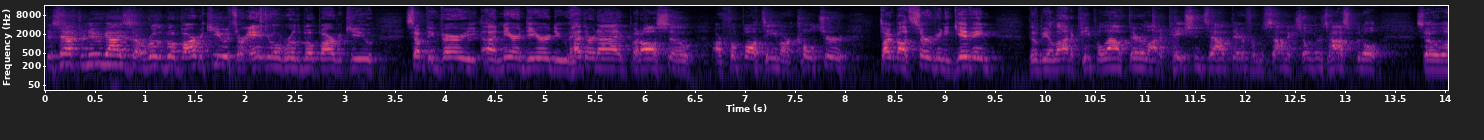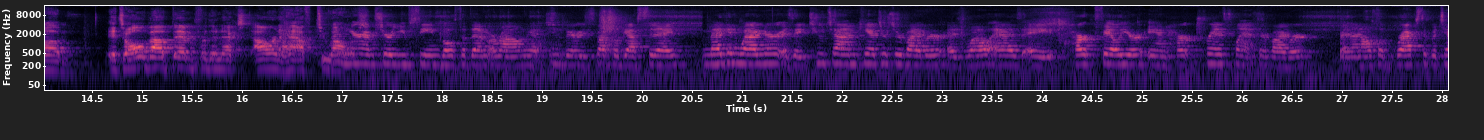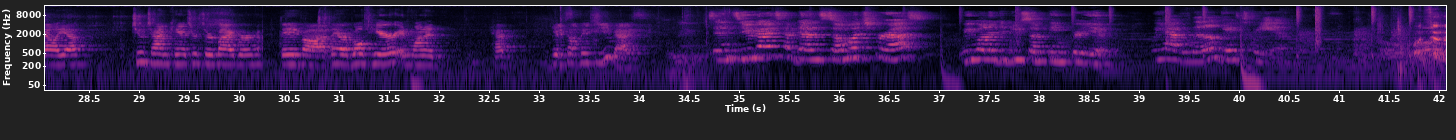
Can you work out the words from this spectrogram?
This afternoon, guys, is our Row the Boat Barbecue. It's our annual Row the Boat Barbecue. Something very uh, near and dear to Heather and I, but also our football team, our culture. Talk about serving and giving. There'll be a lot of people out there, a lot of patients out there from Masonic Children's Hospital. So um, it's all about them for the next hour and a half, two I'm hours. here, I'm sure you've seen both of them around. We have two very special guests today. Megan Wagner is a two-time cancer survivor as well as a heart failure and heart transplant survivor. And then also Braxton Battaglia, two-time cancer survivor. They've, uh, they are both here and want to have, give something to you guys. Since you guys have done so much for us, we wanted to do something for you. We have little gifts for you. What's in the box?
